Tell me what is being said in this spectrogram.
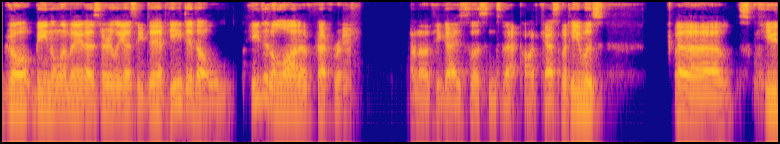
go being eliminated as early as he did, he did a he did a lot of preparation. I don't know if you guys listened to that podcast, but he was uh, he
